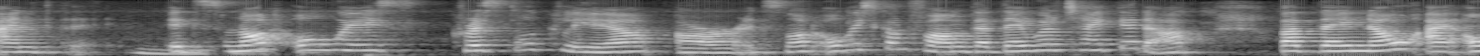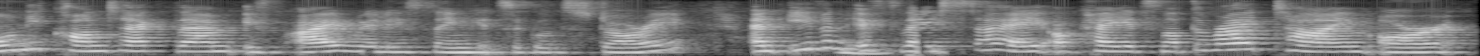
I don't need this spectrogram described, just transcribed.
and mm-hmm. it's not always crystal clear or it's not always confirmed that they will take it up, but they know I only contact them if I really think it's a good story. And even mm. if they say, okay, it's not the right time or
